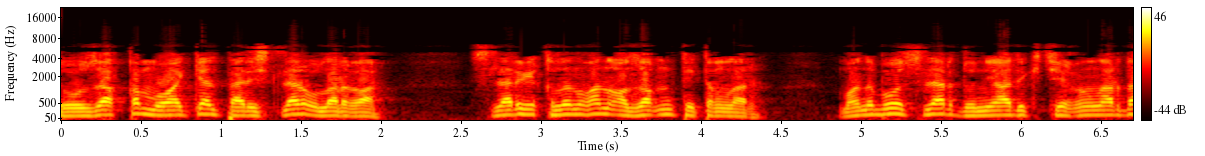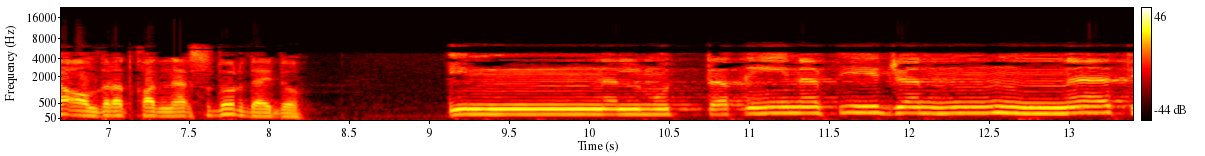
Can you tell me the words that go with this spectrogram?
Do'zaxqa muvakkal farishtalar ularga sizlarga qilingan azobni tetinglar. Mana bu sizlar dunyodagi chig'inglarda oldiratgan narsadir deydi. إن المتقين في جنات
